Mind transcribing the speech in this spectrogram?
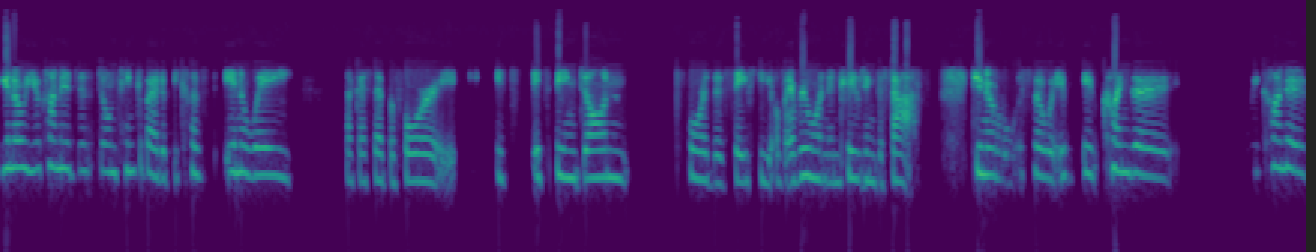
You know, you kind of just don't think about it because, in a way, like I said before, it, it's it's being done for the safety of everyone, including the staff. Do you know? So it it kind of we kind of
